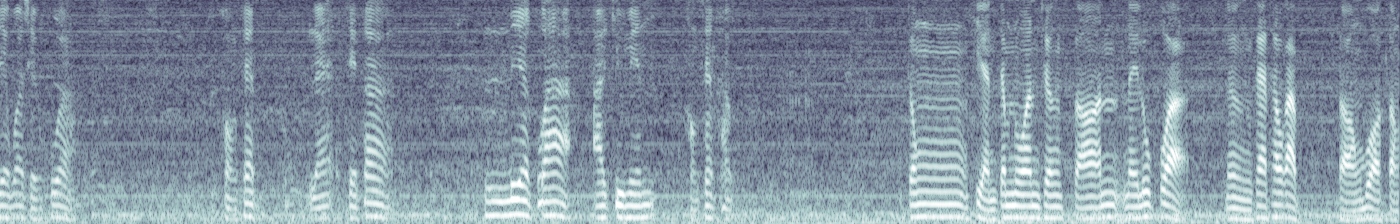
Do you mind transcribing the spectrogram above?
เรียกว่าเชิงขั้วของ z และเซต้าเรียกว่า argument ของ z ครับ จงเขียนจำนวนเชิงซ้อนในรูปขั้วหนึ่ง z เท่ากับสองบวกสอง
